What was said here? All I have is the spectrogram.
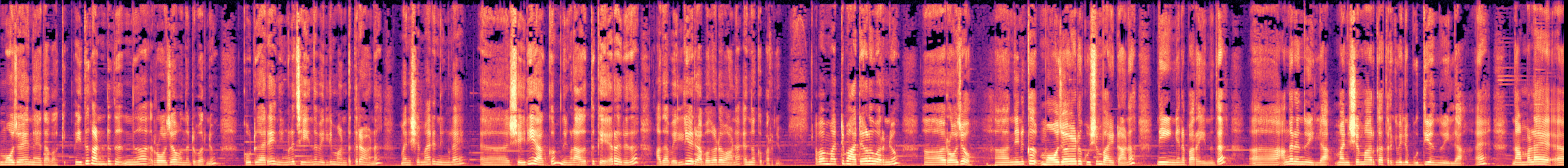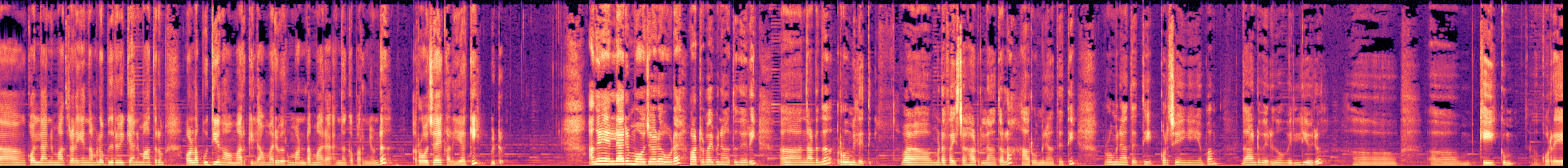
മോജോയെ നേതാവാക്കി. അപ്പോൾ ഇത് കണ്ടു നിന്ന് റോജ വന്നിട്ട് പറഞ്ഞു കൂട്ടുകാരെ നിങ്ങൾ ചെയ്യുന്ന വലിയ മണ്ടത്തരമാണ്. മനുഷ്യന്മാരെ നിങ്ങളെ ശരിയാക്കും. നിങ്ങളകത്ത് കയറരുത് അത് വലിയൊരു അപകടമാണ് എന്നൊക്കെ പറഞ്ഞു. അപ്പം മറ്റു പാറ്റകൾ പറഞ്ഞു റോജോ നിനക്ക് മോജോയുടെ കുശുമ്പായിട്ടാണ് നീ ഇങ്ങനെ പറയുന്നത്. അങ്ങനെയൊന്നുമില്ല മനുഷ്യന്മാർക്ക് അത്രയ്ക്ക് വലിയ ബുദ്ധിയൊന്നുമില്ല ഏഹ് നമ്മളെ കൊല്ലാനും മാത്രം അല്ലെങ്കിൽ നമ്മളെ ഉപദ്രവിക്കാനും മാത്രം ഉള്ള ബുദ്ധിയൊന്നും അവന്മാർക്കില്ല. അവന്മാർ വെറും മണ്ടന്മാരാ എന്നൊക്കെ പറഞ്ഞുകൊണ്ട് റോജയെ കളിയാക്കി വിട്ടു. അങ്ങനെ എല്ലാവരും മോജോയുടെ കൂടെ വാട്ടർ പൈപ്പിനകത്ത് കയറി നടന്ന് റൂമിലെത്തി. നമ്മുടെ ഫൈവ് സ്റ്റാർ ഹോട്ടലിനകത്തുള്ള ആ റൂമിനകത്തെത്തി. റൂമിനകത്തെത്തി കുറച്ച് കഴിഞ്ഞ് കഴിഞ്ഞപ്പം ദാണ്ട് വരുന്നു വലിയൊരു കേക്കും കുറേ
